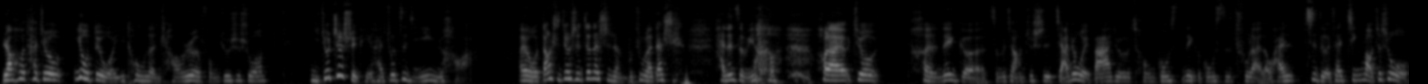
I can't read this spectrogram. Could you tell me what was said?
然后他就又对我一通冷嘲热讽，就是说，你就这水平还说自己英语好啊？哎呦，我当时就是真的是忍不住了，但是 还能怎么样？后来就。很那个怎么讲，就是夹着尾巴，就是从公司那个公司出来了。我还记得在金茂，这是我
